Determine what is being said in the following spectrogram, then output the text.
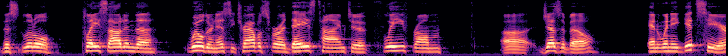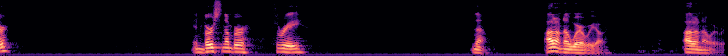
this little place out in the wilderness. He travels for a day's time to flee from uh, Jezebel. And when he gets here, in verse number three, no, I don't know where we are. I don't know where we are.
